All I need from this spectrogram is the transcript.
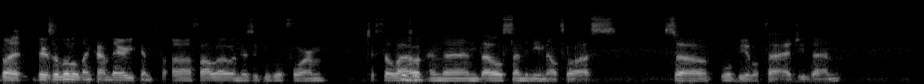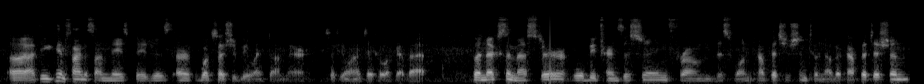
But there's a little link on there you can uh, follow, and there's a Google form to fill out, and then that'll send an email to us. So we'll be able to add you then. Uh, I think you can find us on Maize pages. Our website should be linked on there. So if you want to take a look at that. But next semester, we'll be transitioning from this one competition to another competition.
